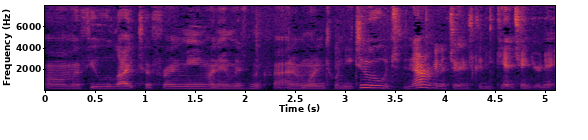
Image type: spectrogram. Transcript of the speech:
um, if you would like to friend me, my name is McFadden122, which is never gonna change because you can't change your name,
